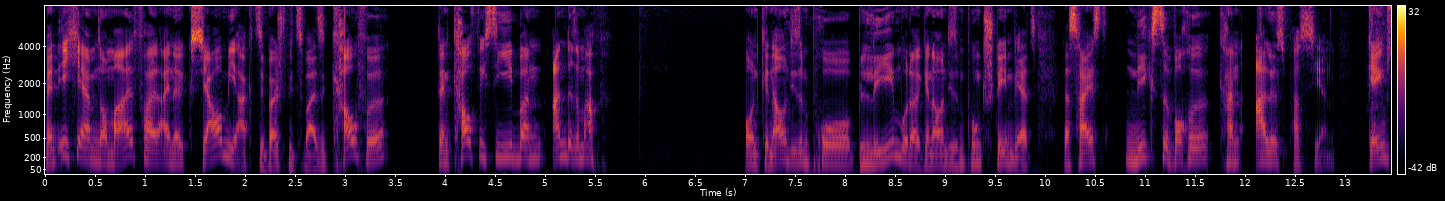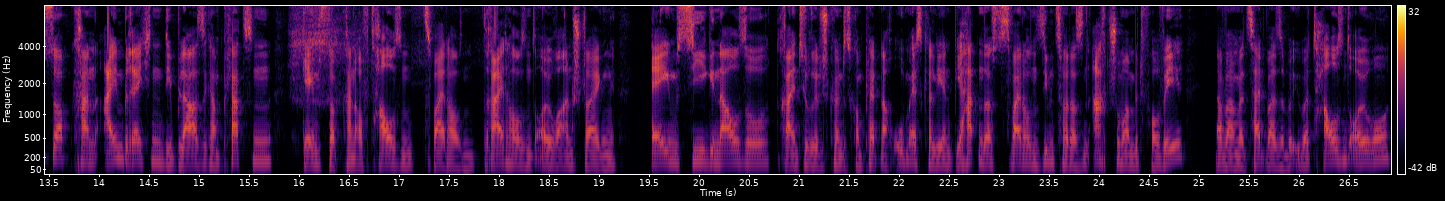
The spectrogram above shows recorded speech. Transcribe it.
Wenn ich ja im Normalfall eine Xiaomi-Aktie beispielsweise kaufe, dann kaufe ich sie jemand anderem ab. Und genau in diesem Problem oder genau in diesem Punkt stehen wir jetzt. Das heißt, nächste Woche kann alles passieren. GameStop kann einbrechen, die Blase kann platzen, GameStop kann auf 1000, 2000, 3000 Euro ansteigen. AMC genauso, rein theoretisch könnte es komplett nach oben eskalieren. Wir hatten das 2007, 2008 schon mal mit VW. Da waren wir zeitweise bei über 1000 Euro.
